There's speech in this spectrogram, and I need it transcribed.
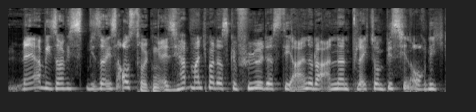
naja, wie soll ich wie soll ich es ausdrücken? Also ich habe manchmal das Gefühl, dass die ein oder anderen vielleicht so ein bisschen auch nicht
